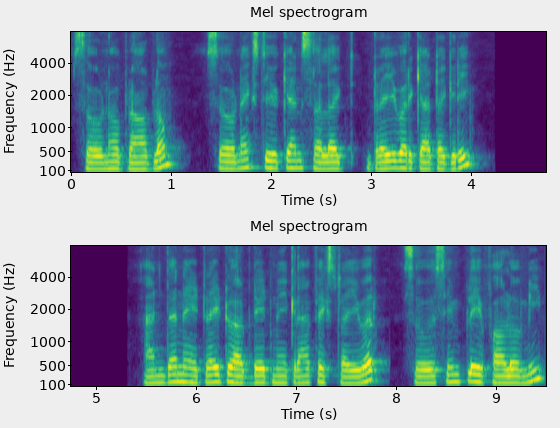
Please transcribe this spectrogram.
So no problem. So next you can select driver category. And then I try to update my graphics driver. So simply follow me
